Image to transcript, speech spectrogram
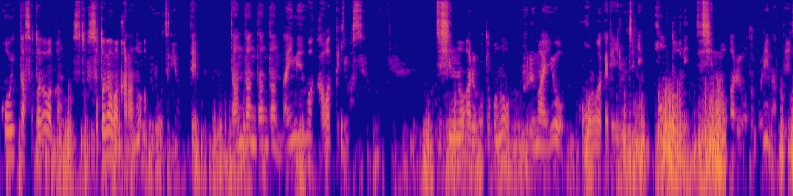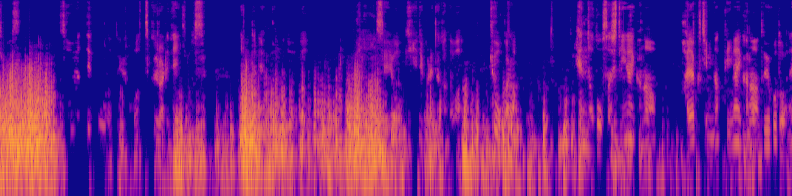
こういった外側からの外側からのアプローチによって、だんだんだんだん内面は変わってきます。自信のある男の振る舞いを心がけているうちに、本当に自信のある男になっていきます。作られていきます。なのでね、この動画、この音声を聞いてくれた方は、今日から変な動作していないかな、早口になっていないかなということをね、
